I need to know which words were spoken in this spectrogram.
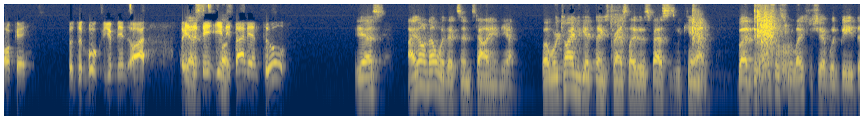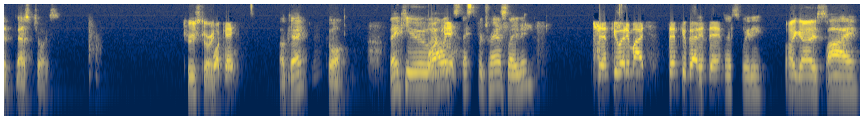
Okay. So the book, you mean, uh, is Yes, it in look. Italian too? Yes, I don't know whether it's in Italian yet, but we're trying to get things translated as fast as we can. But divorceless hmm. relationship would be the best choice. True story. Okay. Okay, cool. Thank you, Okay. Alex. Thanks for translating. Thank you very much. Thank you, Gary and Dan. There, sweetie. Bye, guys. Bye.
